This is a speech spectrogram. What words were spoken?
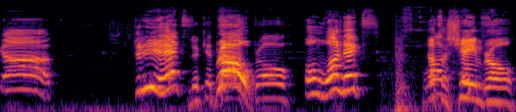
god! 3x? Look at bro! that, bro. On 1x? That's a 1x. shame, bro.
